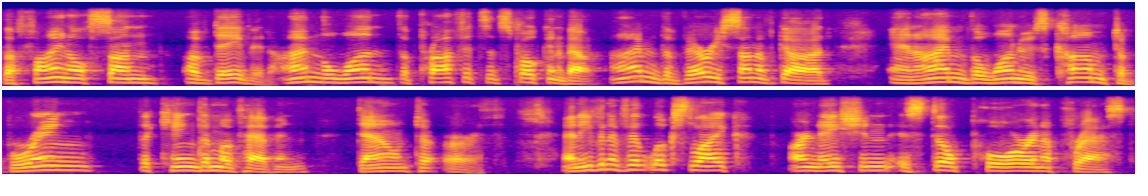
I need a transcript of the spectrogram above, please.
the final son of David. I'm the one the prophets have spoken about. I'm the very son of God, and I'm the one who's come to bring the kingdom of heaven down to earth. And even if it looks like our nation is still poor and oppressed,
